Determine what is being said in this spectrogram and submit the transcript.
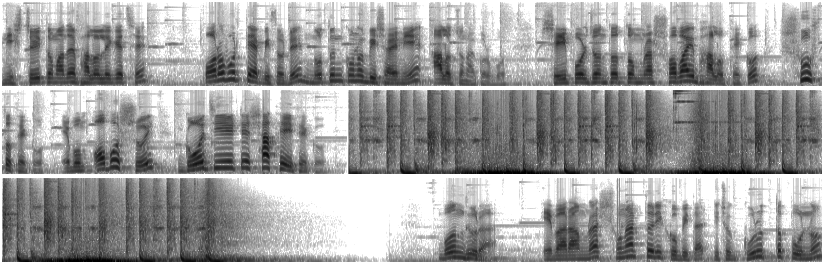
নিশ্চয়ই তোমাদের ভালো লেগেছে। পরবর্তী এপিসোডে নতুন কোনো বিষয় নিয়ে আলোচনা করব। সেই পর্যন্ত তোমরা সবাই ভালো থেকো, সুস্থ থেকো এবং অবশ্যই গজিয়েটের সাথেই থেকো। বন্ধুরা, এবার আমরা সোনার তরী কবিতার কিছু গুরুত্বপূর্ণ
